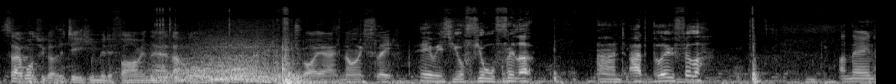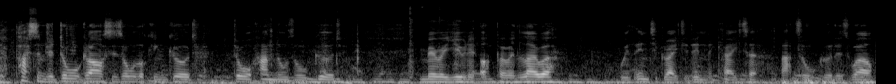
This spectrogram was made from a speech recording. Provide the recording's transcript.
So once we've got the dehumidifier in there, that will dry out nicely. Here is your fuel filler and AdBlue filler. And then passenger door glass is all looking good. Door handles all good. Mirror unit upper and lower with integrated indicator. That's all good as well.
